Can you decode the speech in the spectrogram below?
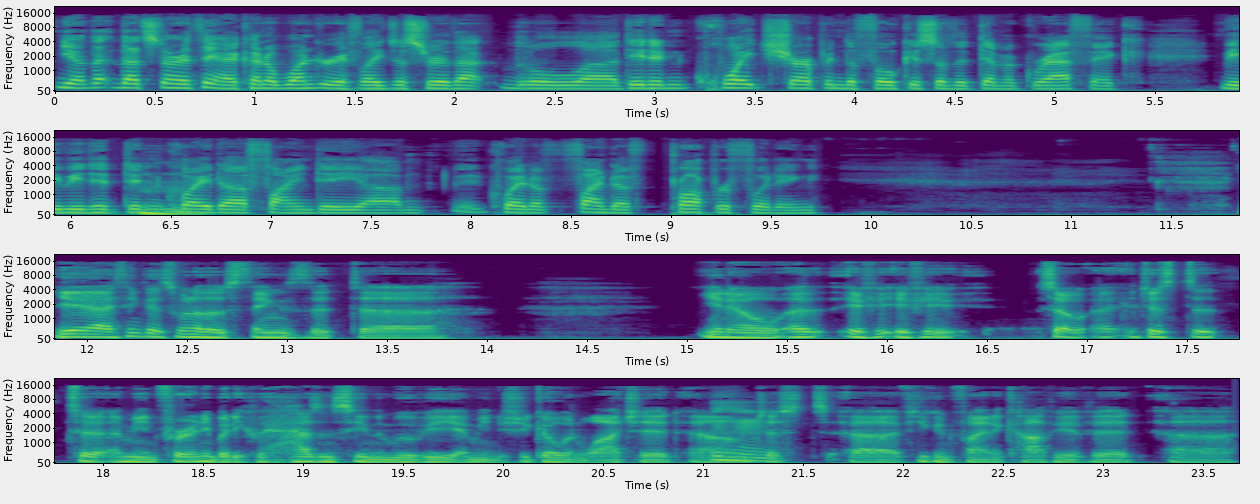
you know that, that's another thing. I kind of wonder if like just sort of that little uh, they didn't quite sharpen the focus of the demographic. Maybe it didn't quite uh, find a um, quite a find a proper footing. Yeah, I think that's one of those things that uh, you know, uh, if if you so uh, just to, to, I mean, for anybody who hasn't seen the movie, I mean, you should go and watch it. Um, Mhm. Just uh, if you can find a copy of it. Uh,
